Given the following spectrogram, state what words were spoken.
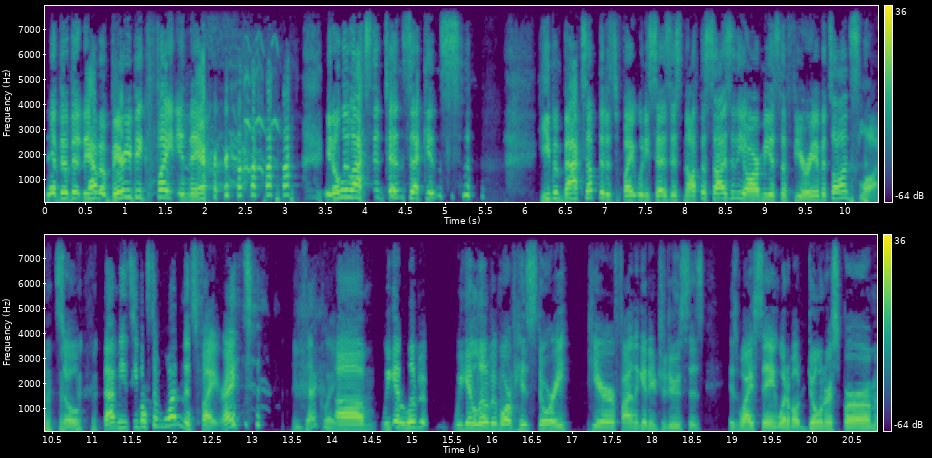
They, they, they have a very big fight in there. it only lasted ten seconds. He even backs up that it's a fight when he says it's not the size of the army, it's the fury of its onslaught. So that means he must have won this fight, right? Exactly. Um, we get a little bit we get a little bit more of his story here. Finally, get introduced as his wife saying, "What about donor sperm?"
